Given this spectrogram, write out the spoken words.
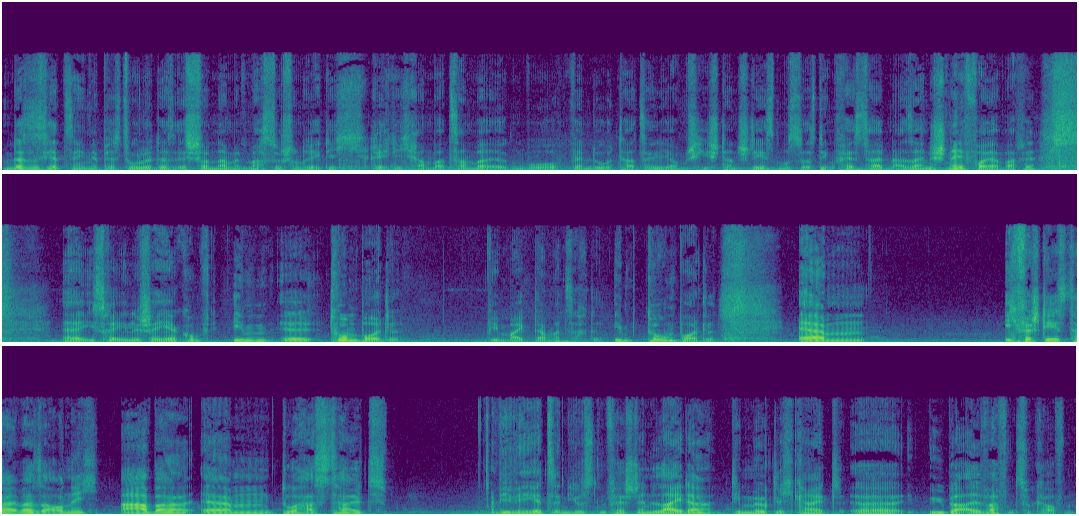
Und das ist jetzt nicht eine Pistole, das ist schon, damit machst du schon richtig, richtig Rambazamba irgendwo. Wenn du tatsächlich auf dem Schießstand stehst, musst du das Ding festhalten. Also eine Schnellfeuerwaffe äh, israelischer Herkunft im äh, Turmbeutel, wie Mike damals sagte, im Turmbeutel. Ähm, ich verstehe es teilweise auch nicht, aber ähm, du hast halt wie wir jetzt in Houston feststellen, leider die Möglichkeit, äh, überall Waffen zu kaufen.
